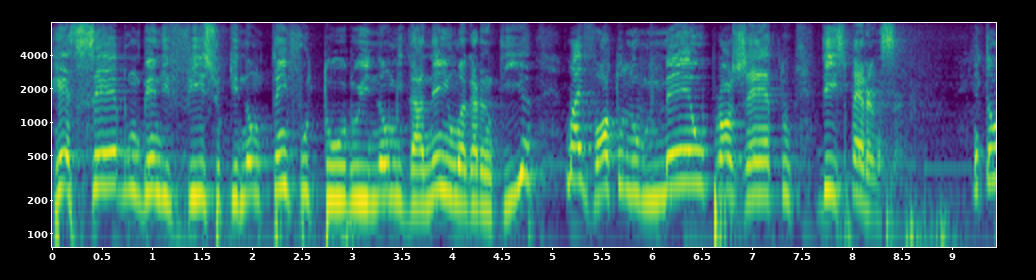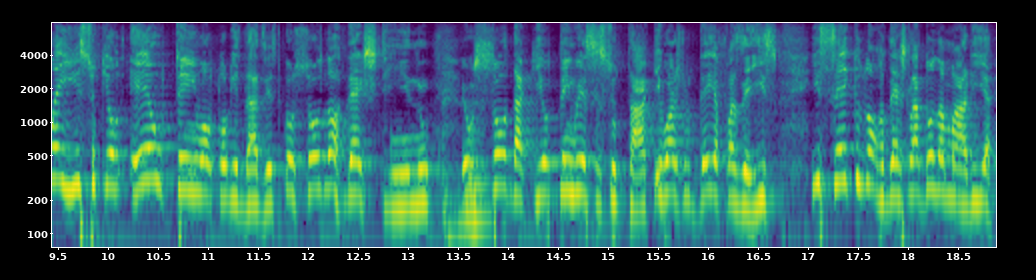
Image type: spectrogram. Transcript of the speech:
recebo um benefício que não tem futuro e não me dá nenhuma garantia, mas voto no meu projeto de esperança. Então é isso que eu, eu tenho autoridade, porque eu sou nordestino, eu sou daqui, eu tenho esse sotaque, eu ajudei a fazer isso. E sei que o Nordeste, lá Dona Maria,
